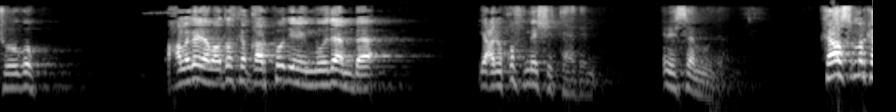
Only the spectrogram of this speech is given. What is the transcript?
joogo. Waxaa laga yaabaa dadka qaarkood inay moodaanba yacni qof meesha taagan inay saa moodaan. Kaas marka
